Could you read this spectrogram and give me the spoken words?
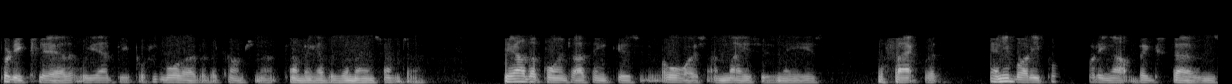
pretty clear that we had people from all over the continent coming up as a main centre. The other point I think is always amazes me is the fact that anybody putting up big stones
